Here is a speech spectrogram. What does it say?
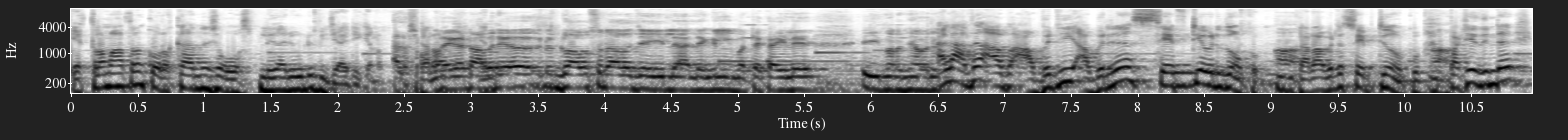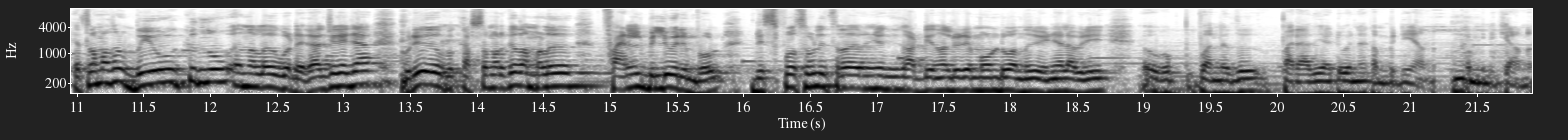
എത്രമാത്രം കുറക്കാന്ന് വെച്ചാൽ ഹോസ്പിറ്റലുകാർ കൂടി വിചാരിക്കണം ഗ്ലൗസ് ഇടാതെ ചെയ്യില്ല അല്ലെങ്കിൽ മറ്റേ കയ്യിൽ ഈ പറഞ്ഞ ഒരു അല്ല അത് അവ- അവർ അവരുടെ സേഫ്റ്റി അവർ നോക്കും. കാരണം അവരുടെ സേഫ്റ്റി നോക്കും. പക്ഷേ ഇതിന്റെ എത്രമാത്രം ഉപയോഗിക്കുന്നു എന്നുള്ളത് കൊണ്ട് കാരണം വെച്ച് കഴിഞ്ഞാൽ ഒരു കസ്റ്റമർക്ക് നമ്മൾ ഫൈനൽ ബില്ല് വരുമ്പോൾ ഡിസ്പോസിബിൾ ഇത്ര കാട്ടി നല്ലൊരു എമൗണ്ട് വന്നു കഴിഞ്ഞാൽ അവർ വന്നത് പരാതിയായിട്ട് വന്ന കമ്പനിയാണ് കമ്പനിക്കാണ്.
